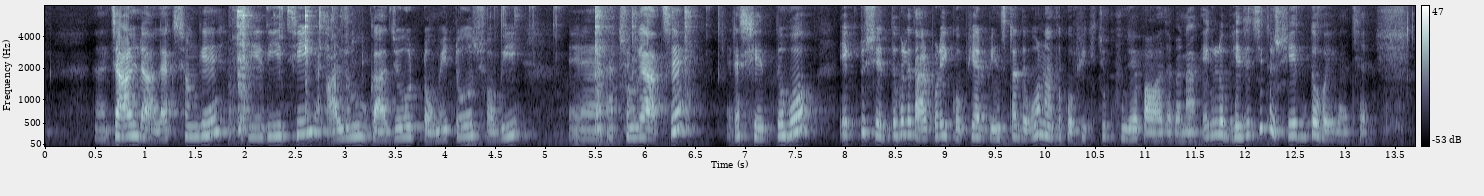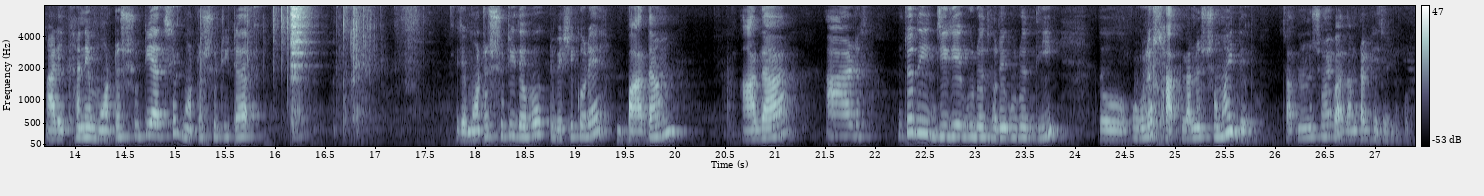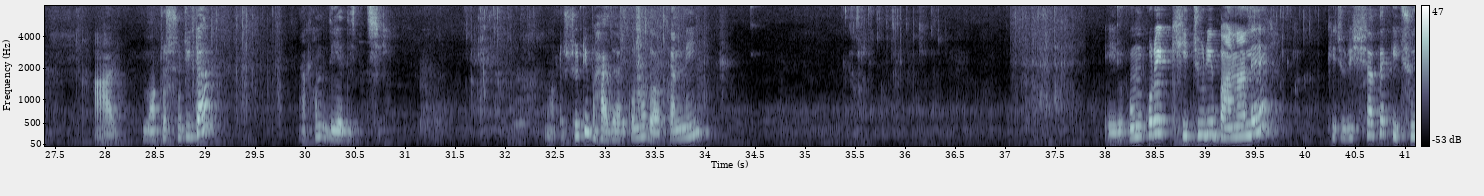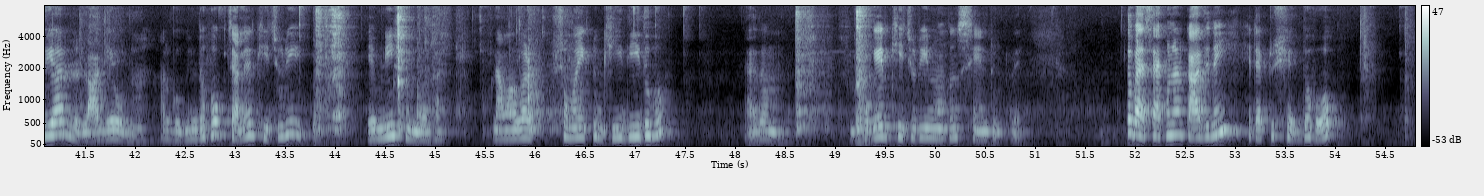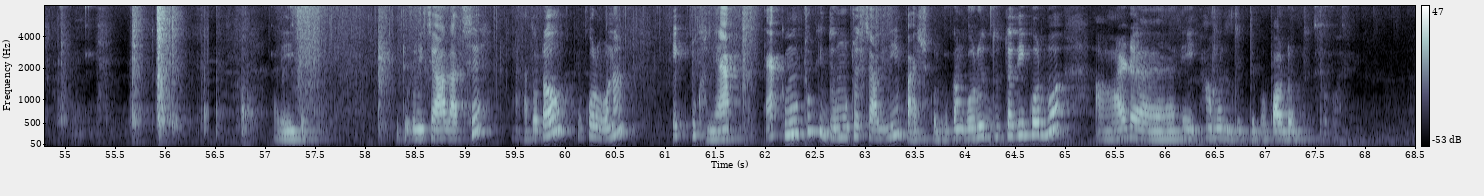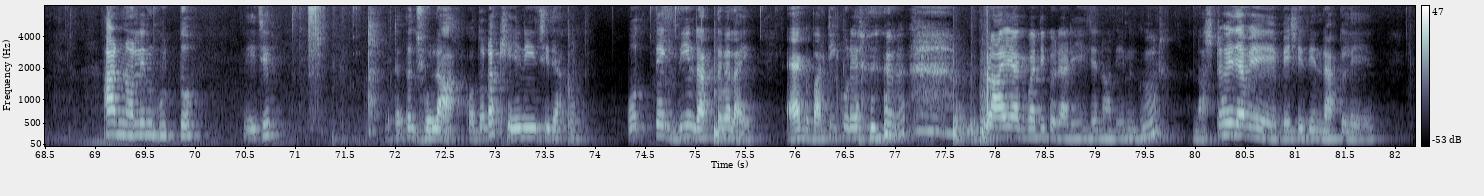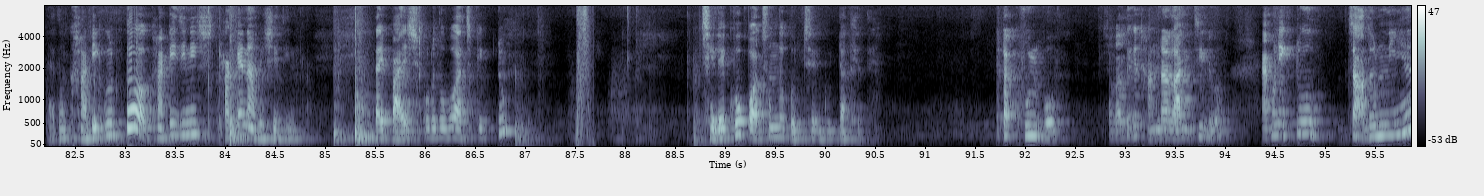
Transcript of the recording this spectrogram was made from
চাল, ডাল একসঙ্গে দিয়ে দিয়েছি, আলু, গাজর, টমেটো সবই একসঙ্গে আছে। এটা সেদ্ধ হোক একটু সেদ্ধ হলে তারপরে এই কফি আর বিনসটা দেবো, না তো কফি কিছু খুঁজে পাওয়া যাবে না। এগুলো ভেজেছি তো সেদ্ধ হয়ে গেছে। আর এখানে মটরশুঁটি আছে, মটরশুঁটিটা যে মটরশুঁটি দেবো একটু বেশি করে, বাদাম, আদা আর যদি জিরে গুঁড়ো, ধনে গুঁড়ো দিই, তো ওগুলো সাতলানোর সময় দেবো, সাতলানোর সময় বাদামটা ভেজে নেব। আর মটরশুঁটিটা এখন দিয়ে দিচ্ছি। মটরশুঁটি ভাজার কোনো দরকার নেই। এরকম করে খিচুড়ি বানালে খিচুড়ির সাথে কিছুই আর লাগেও না। আর গোবিন্দভোগ চালের খিচুড়ি এমনিই সুন্দর হয়। নামাবার সময় একটু ঘি দিয়ে দেবো। একদম ভোগের খিচুড়ির মতন সেন্ট উঠবে। তো ব্যাস, এখন আর কাজ নেই। এটা একটু সেদ্ধ হোক। আর এই যে, একটুখানি চাল আছে। এতটাও করব না। একটুখানি, এক এক মুঠো কি দু মুঠো চাল নিয়ে পায়েস করব। কারণ গরুর দুধটা দিয়ে করব। আর এই আমুল দুধ দেবো, পাউডার দুধ দেবো। আর নলেন গুড় তো এই যে, এটা তো ঝোলা, কতটা খেয়ে নিয়েছি দেখো। প্রত্যেক দিন রাত্রেবেলায় এক বাটি করে, প্রায় এক বাটি করে। আর এই যে নলেন গুড়, নষ্ট হয়ে যাবে বেশি দিন রাখলে। একদম খাঁটি গুড় তো, খাঁটি জিনিস থাকে না বেশি দিন। তাই পায়েস করে দেবো আজকে একটু। ছেলে খুব পছন্দ করছে গুড়টা খেতে। এটা খুলবো। সকাল থেকে ঠান্ডা লাগছিল। এখন একটু চাদর নিয়ে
